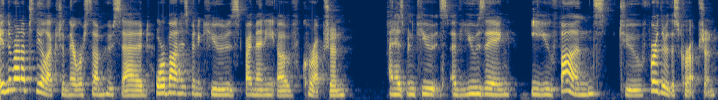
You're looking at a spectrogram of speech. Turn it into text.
in the run up to the election, there were some who said Orban has been accused by many of corruption and has been accused of using EU funds to further this corruption.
